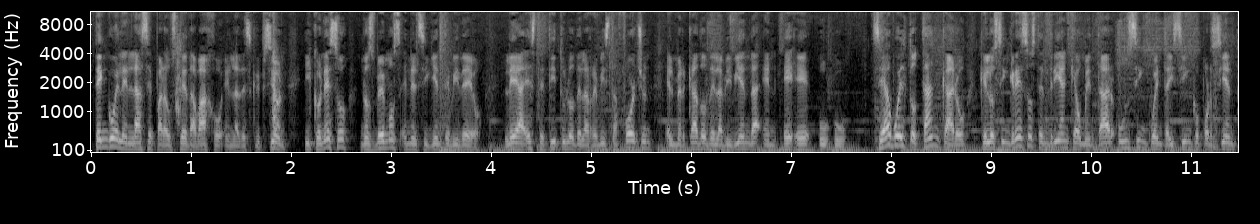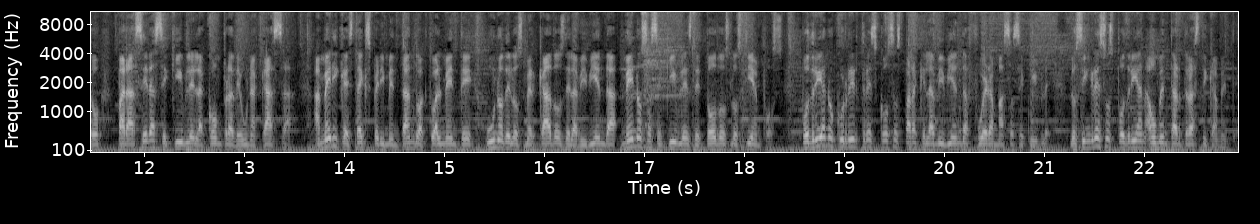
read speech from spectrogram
tengo el enlace para usted abajo en la descripción y con eso nos vemos en el siguiente video. Lea este título de la revista Fortune, El mercado de la vivienda en EEUU. Se ha vuelto tan caro que los ingresos tendrían que aumentar un 55% para hacer asequible la compra de una casa. América está experimentando actualmente uno de los mercados de la vivienda menos asequibles de todos los tiempos. Podrían ocurrir tres cosas para que la vivienda fuera más asequible. Los ingresos podrían aumentar drásticamente.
